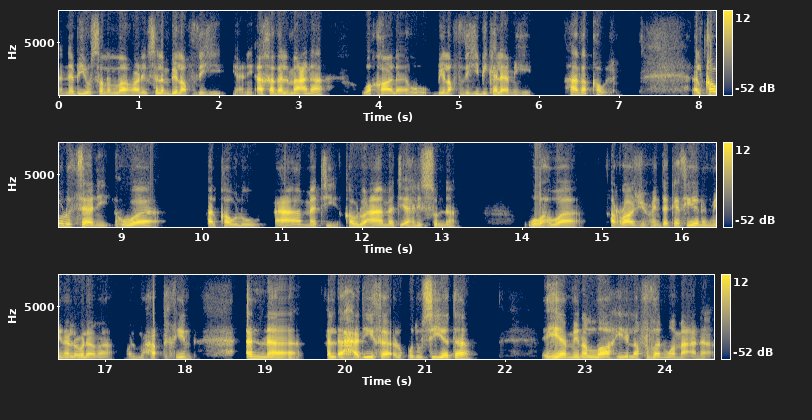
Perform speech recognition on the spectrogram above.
النبي صلى الله عليه وسلم بلفظه يعني أخذ المعنى وقاله بلفظه بكلامه. هذا قول. القول الثاني هو القول عامة قول عامة أهل السنة وهو الراجح عند كثير من العلماء والمحققين أن الأحاديث القدسية هي من الله لفظا ومعنى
